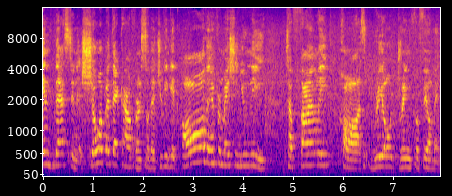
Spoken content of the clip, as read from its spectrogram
Invest in it. Show up at that conference so that you can get all the information you need to finally cause real dream fulfillment.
